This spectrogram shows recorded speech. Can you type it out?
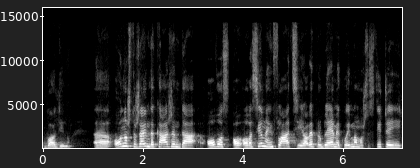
godinu. Uh, ono što želim da kažem da ovo, ova silna inflacija i ove probleme koje imamo što se tiče i,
